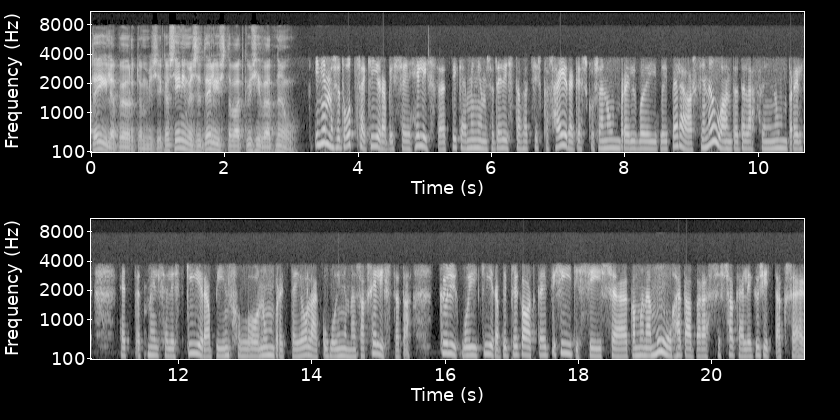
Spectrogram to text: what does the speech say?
teile pöördumisi, kas inimesed helistavad, küsivad nõu? Inimesed otse kiirabisse ei helista, et pigem inimesed helistavad siis kas häirekeskuse numbril või, või perearsti nõuandetelefoni numbril, et, et meil sellist kiirabi infonumbrit ei ole, kuhu inimene saaks helistada. küll, kui kiirabibrigaad käib visiidis, siis äh, ka mõne muu häda pärast siis sageli küsitakse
